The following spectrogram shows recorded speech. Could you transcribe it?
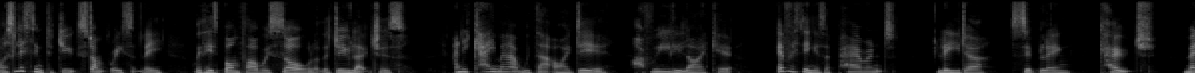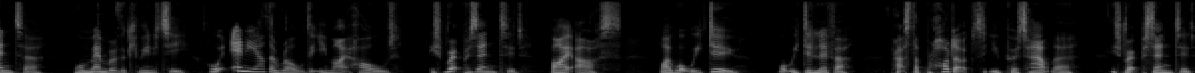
I was listening to Duke Stump recently with his Bonfire with Soul at the Do lectures, and he came out with that idea. I really like it. Everything as a parent, leader, sibling, coach, mentor, or member of the community, or any other role that you might hold, is represented by us, by what we do, what we deliver Perhaps the product that you put out there is represented,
